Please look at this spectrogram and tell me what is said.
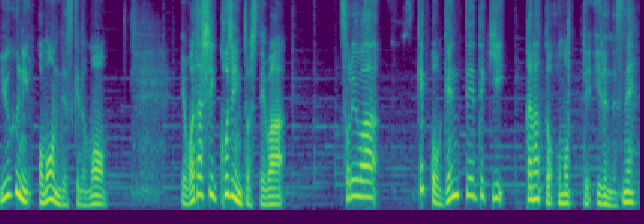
いうふうに思うんですけども、私個人としては、それは結構限定的かなと思っているんですね。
